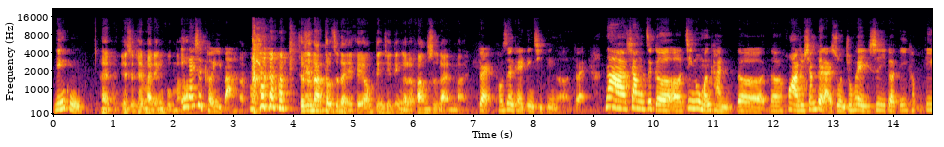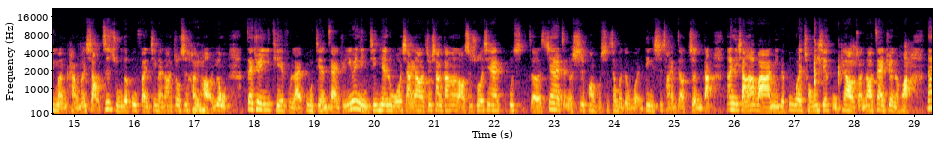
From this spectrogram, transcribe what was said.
零股，哎，也是可以买零股嘛？应该是可以吧？就是那投资者也可以用定期定额的方式来买。对，投资人可以定期定额。对，那像这个呃进入门槛的的话，就相对来说，你就会是一个低可低门槛。我们小资族的部分，基本上就是很好用债券 ETF 来部件债券。因为你今天如果想要，就像刚刚老师说，现在不是呃现在整个市况不是这么的稳定，市场也比较震荡。那你想要把你的部位从一些股票转到债券的话，那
